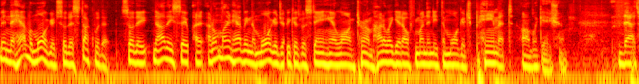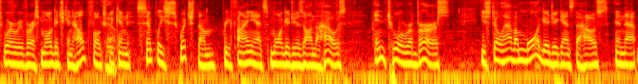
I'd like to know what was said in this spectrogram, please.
and they have a mortgage, so they're stuck with it. So they now they say, I, I, don't mind having the mortgage because we're staying here long term. How do I get out from underneath the mortgage payment obligation? That's where reverse mortgage can help folks. Yeah. We can simply switch them, refinance mortgages on the house into a reverse. You still have a mortgage against the house in that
